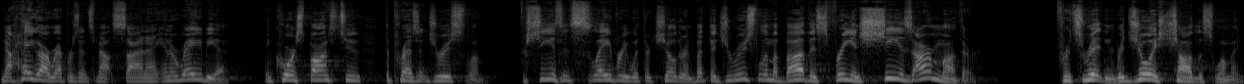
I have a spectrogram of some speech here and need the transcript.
Now, Hagar represents Mount Sinai in Arabia and corresponds to the present Jerusalem. For she is in slavery with her children, but the Jerusalem above is free, and she is our mother. For it's written, Rejoice, childless woman,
